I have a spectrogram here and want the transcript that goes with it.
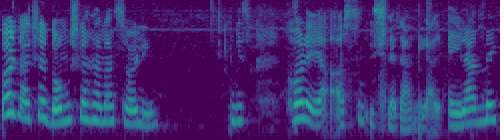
Bu arada arkadaşlar dolmuşken hemen söyleyeyim. Biz Kore'ye asıl üç nedenle geldik. Eğlenmek.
